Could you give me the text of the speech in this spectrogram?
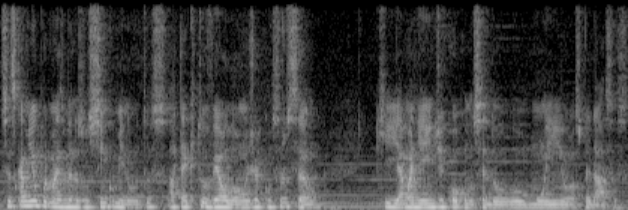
vocês caminham por mais ou menos uns 5 minutos até que tu vê ao longe a construção que a mania indicou como sendo o moinho aos pedaços.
